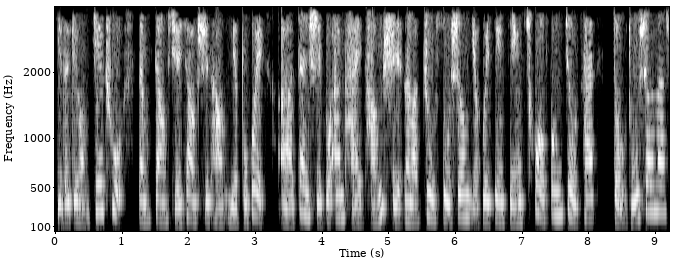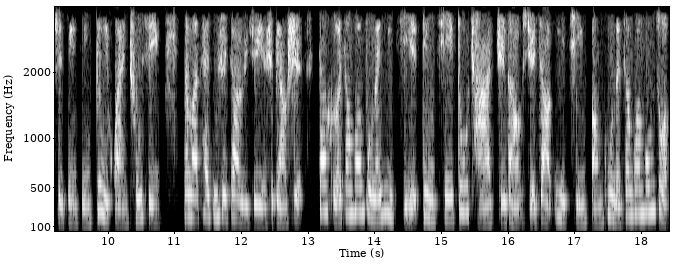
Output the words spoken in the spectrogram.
集的这种接触，那么像学校食堂也不会呃暂时不安排堂食，那么住宿生也会进行错峰就餐。走读生呢是进行闭环出行，那么泰兴市教育局也是表示，将和相关部门一起定期督查指导学校疫情防控的相关工作，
